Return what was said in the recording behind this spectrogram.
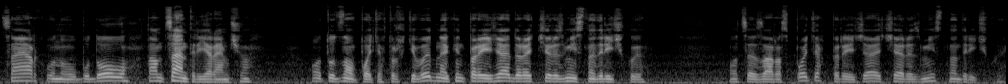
церкву, нову будову. Там центр Яремчого. О, тут знов потяг трошки видно, як він переїжджає, до речі, через міст над річкою. Оце зараз потяг переїжджає через міст над річкою.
